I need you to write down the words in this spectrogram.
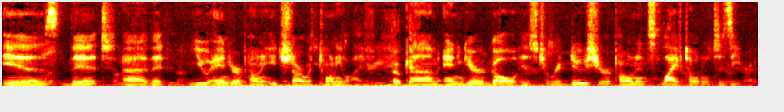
is that uh, that you and your opponent each start with twenty life. Okay. Um, and your goal is to reduce your opponent's life total to zero.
